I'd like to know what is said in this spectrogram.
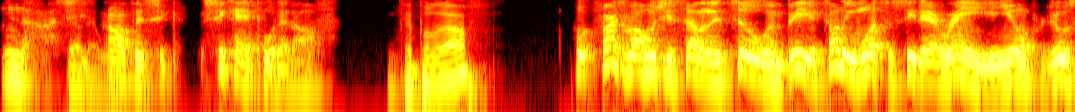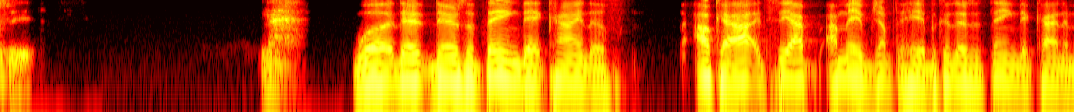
Nah, she, I don't think she she can't pull that off. Could pull it off? Who- First of all, who she's selling it to, and B, if Tony wants to see that ring and you don't produce it, nah. Well, there, there's a thing that kind of okay. I see. I, I may have jumped ahead because there's a thing that kind of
